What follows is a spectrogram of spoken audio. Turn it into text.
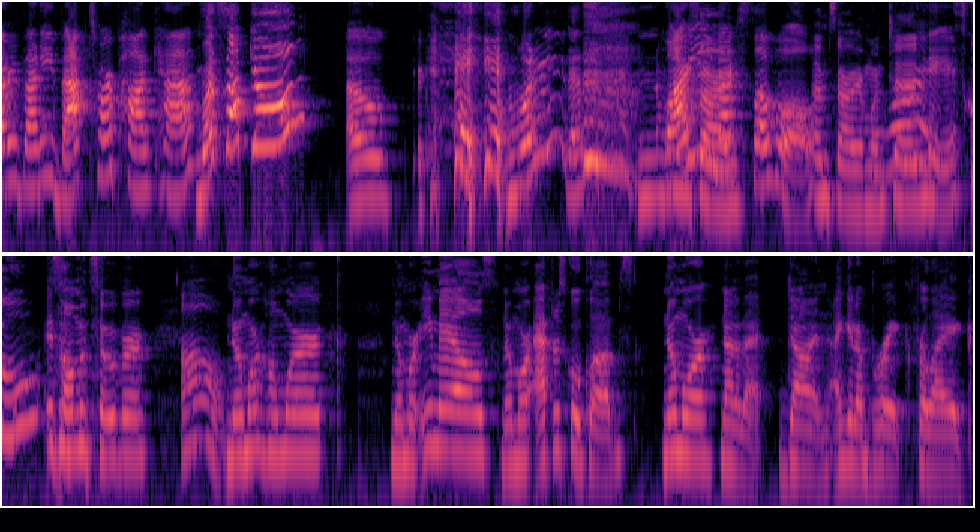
everybody back to our podcast. What's up, y'all? Oh, okay. what are you? That's, why I'm are sorry. you next level? I'm sorry, I'm on Why? 10. School is almost over. oh, No more homework, no more emails, no more after school clubs, no more none of that. Done. I get a break for like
